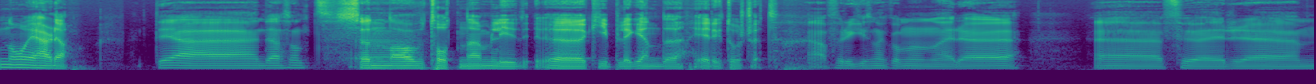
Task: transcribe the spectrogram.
nå i helga. Det, er, det er sant. Sønn Eh, av Tottenham uh, keeperlegende Erik Thorstvedt. Ja, for ikke snakke om den der uh, før um,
